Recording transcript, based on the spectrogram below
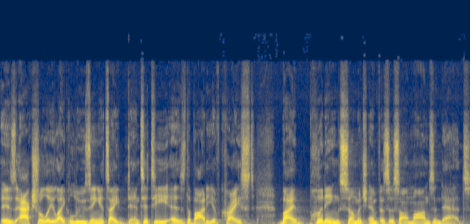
is actually like losing its identity as the body of Christ by putting so much emphasis on moms and dads.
